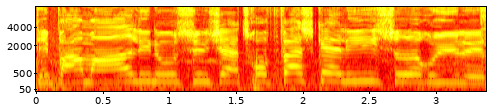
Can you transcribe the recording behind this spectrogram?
det er bare meget lige nu, synes jeg. Jeg tror først skal jeg lige sidde og ryge lidt.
